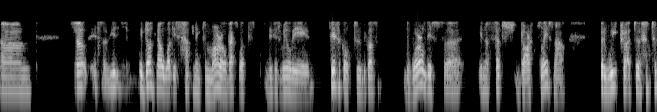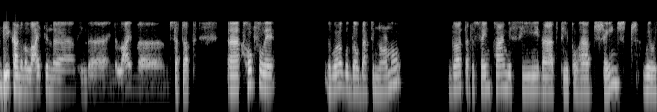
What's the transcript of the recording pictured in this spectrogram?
Um, so it's uh, we, we don't know what is happening tomorrow. That's what this is really difficult to because the world is uh, in a such dark place now. But we try to to be kind of a light in the in the in the live uh, setup. Uh, hopefully, the world will go back to normal. But at the same time, we see that people have changed, really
